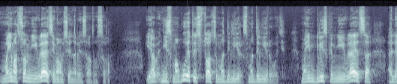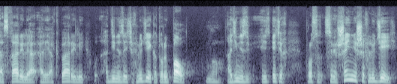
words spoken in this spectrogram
моим отцом не является имам Хусейн, алейхиссалату Я не смогу эту ситуацию моделир, смоделировать. Моим близким не является Али Асхар или Али Акбар или один из этих людей, который пал. Да. Один из, этих просто совершеннейших людей,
